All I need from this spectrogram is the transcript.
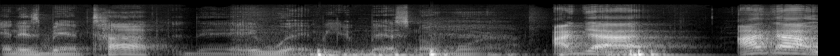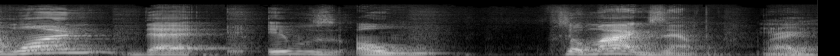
and it's been topped, then it wouldn't be the best no more. I got I got one that it was a so my example, right?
